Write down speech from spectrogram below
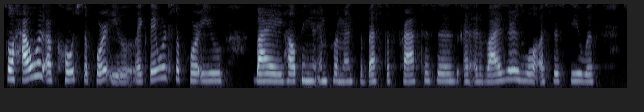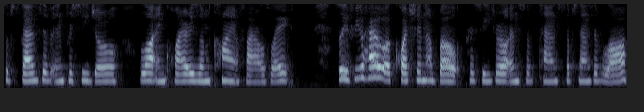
So, how would a coach support you? Like, they would support you by helping you implement the best of practices, and advisors will assist you with substantive and procedural law inquiries on client files, right? So if you have a question about procedural and substantive law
